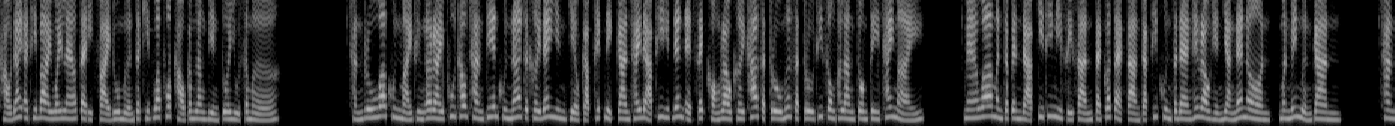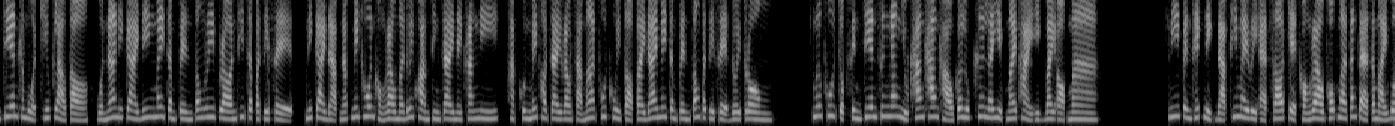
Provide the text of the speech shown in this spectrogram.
เขาได้อธิบายไว้แล้วแต่อีกฝ่ายดูเหมือนจะคิดว่าพวกเขากำลังเบี่ยงตัวอยู่เสมอ ฉันรู้ว่าคุณหมายถึงอะไรผู้เท่าชางเจี้ยนคุณน่าจะเคยได้ยินเกี่ยวกับเทคนิคการใช้ดาบที่ Hidden Exec ของเราเคยฆ่าศัตรูเมื่อศัตรูที่ทรงพลังโจมตีใช่ไหม แม้ว่ามันจะเป็นดาบที่ที่มีสีสันแต่ก็แตกต่างจากที่คุณแสดงให้เราเห็นอย่างแน่นอน มันไม่เหมือนกัน ชางเจี้ยนขมวดคิ้วกล่าวต่อ หัวหน้านิกายดิ้งไม่จำเป็นต้องรีบร้อนที่จะปฏิเสธ นิกายดาบนับไม่ถ้วนของเรามาด้วยความจริงใจในครั้งนี้ หากคุณไม่พอใจเราสามารถพูดคุยต่อไปได้ไม่จำเป็นต้องปฏิเสธโดยตรง เมื่อพูดจบซินเจี้ยนซึ่งนั่งอยู่ข้างๆเขาก็ลุกขึ้นและหยิบไม้ไผ่อีกใบออกมา นี่เป็นเทคนิคดาบที่ไมรีแอดซอสเกตของเราพบมาตั้งแต่สมัยโบ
